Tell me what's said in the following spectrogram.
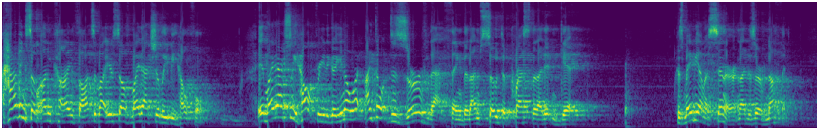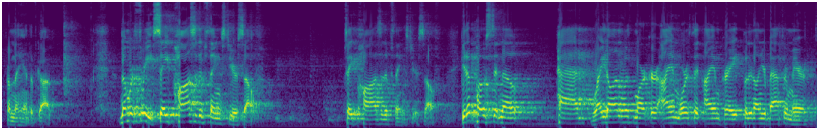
having some unkind thoughts about yourself might actually be helpful. It might actually help for you to go, you know what? I don't deserve that thing that I'm so depressed that I didn't get. Because maybe I'm a sinner and I deserve nothing from the hand of God. Number three, say positive things to yourself. Say positive things to yourself. Get a post it note, pad, write on with marker, I am worth it, I am great, put it on your bathroom mirror.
